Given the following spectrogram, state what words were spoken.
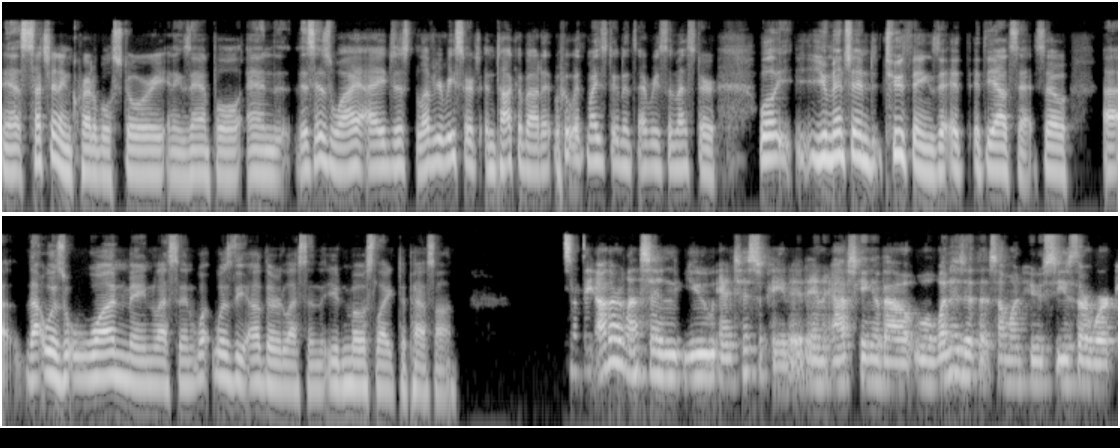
Yeah, such an incredible story and example. And this is why I just love your research and talk about it with my students every semester. Well, you mentioned two things at, at the outset. So uh, that was one main lesson. What was the other lesson that you'd most like to pass on? So the other lesson you anticipated in asking about, well, what is it that someone who sees their work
